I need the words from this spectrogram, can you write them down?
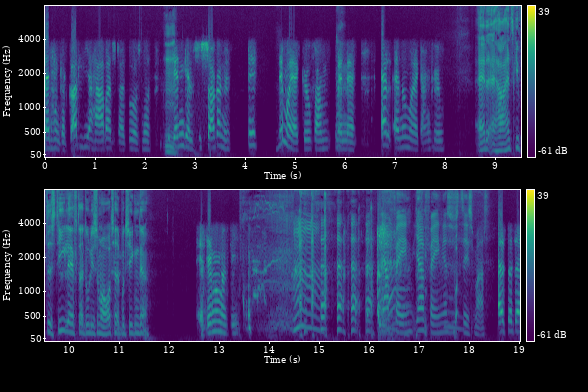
Men han kan godt lide at have arbejdstøj på og sådan noget. Mm. Til Mm. gengæld, så sokkerne, det, det må jeg ikke købe for ham. Men øh, alt andet må jeg gerne købe. Er det, har han skiftet stil efter, at du ligesom har overtaget butikken der? Ja, det må man sige. Jeg er fan. Jeg er fan. Jeg synes, det er smart. Altså, da,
